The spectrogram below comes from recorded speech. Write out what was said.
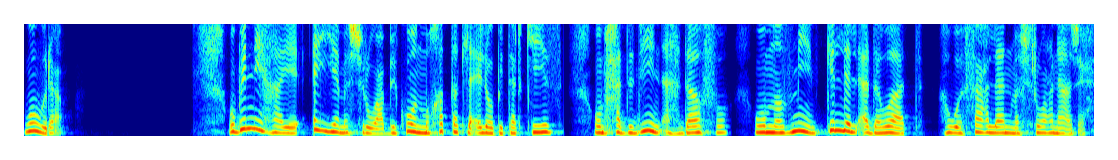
ووراق وبالنهاية أي مشروع بيكون مخطط له بتركيز ومحددين أهدافه ومنظمين كل الأدوات هو فعلا مشروع ناجح.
